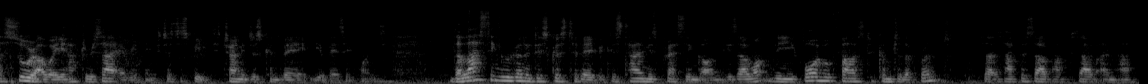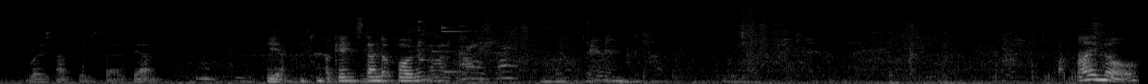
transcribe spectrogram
a surah where you have to recite everything. It's just a speech, it's trying to just convey your basic points. The last thing we're going to discuss today, because time is pressing on, is I want the four huffaz to come to the front. So that's half Hafizab, Hafizab, and Haf. Where's Hafiz? Uh, Fiaz. Here. Okay, stand up for me. I know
